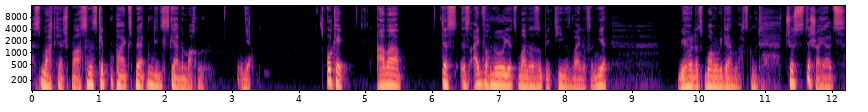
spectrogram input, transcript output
es macht keinen Spaß und es gibt ein paar Experten, die das gerne machen. Ja. Okay, aber das ist einfach nur jetzt mal eine subjektive Meinung von mir. Wir hören uns morgen wieder. Macht's gut. Tschüss, der Scheihals.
